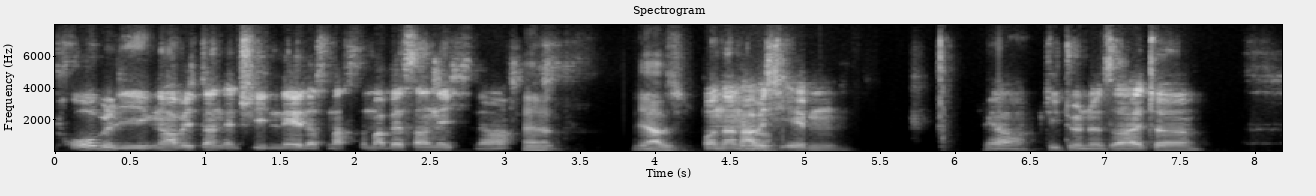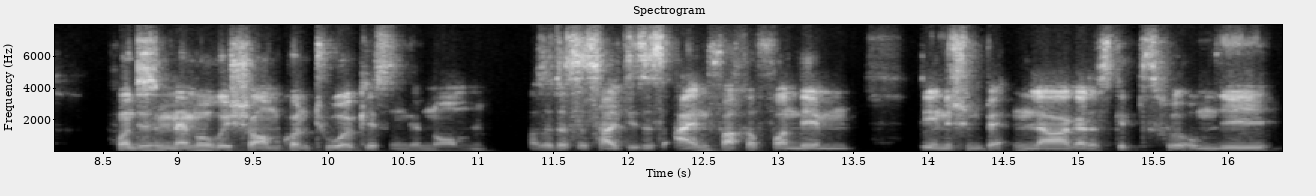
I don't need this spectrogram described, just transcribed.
Probe liegen, habe ich dann entschieden, nee, das machst du mal besser nicht. Ne? Ja, ja das, Und dann Genau. habe ich eben ja, die dünne Seite von diesem Memory Schaum Konturkissen genommen. Also das ist halt dieses einfache von dem dänischen Bettenlager. Das gibt es für um die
